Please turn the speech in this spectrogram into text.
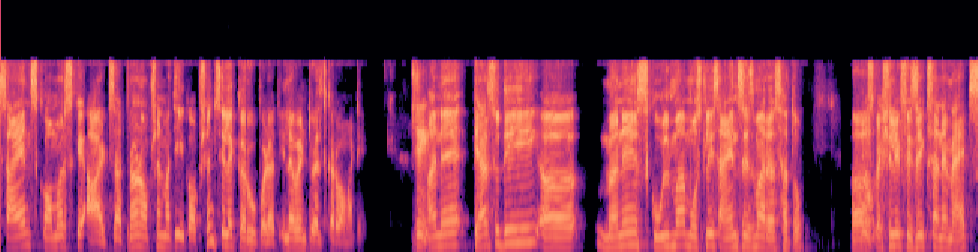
સાયન્સ કોમર્સ કે આર્ટ્સ આ ત્રણ ઓપ્શનમાંથી એક ઓપ્શન સિલેક્ટ કરવું પડે ઇલેવન ટ્વેલ્થ કરવા માટે. અને ત્યાર સુધી મને સ્કૂલમાં મોસ્ટલી સાયન્સીસમાં રસ હતો સ્પેશિયલી ફિઝિક્સ અને મેથ્સ.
